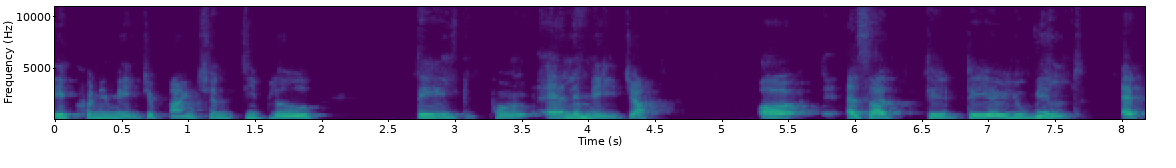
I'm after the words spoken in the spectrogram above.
ikke kun i mediebranchen, de er blevet delt på alle medier. Og altså, det, det er jo vildt, at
